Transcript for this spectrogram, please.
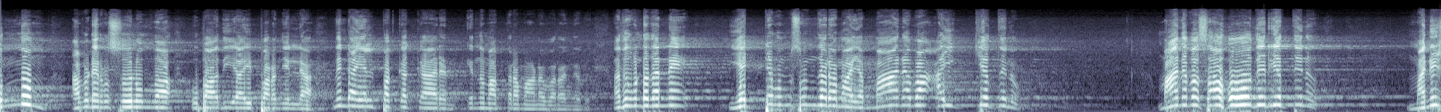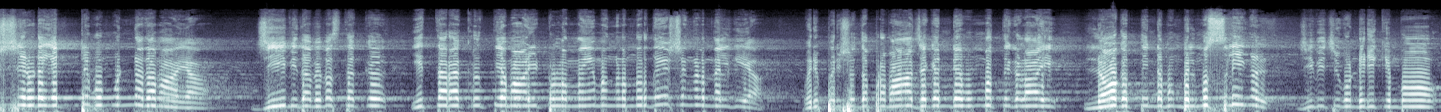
ഒന്നും അവിടെ റസൂലുള്ള ഉപാധിയായി പറഞ്ഞില്ല. നിന്റെ അയൽപ്പക്കക്കാരൻ എന്ന് മാത്രമാണ് പറഞ്ഞത്. അതുകൊണ്ട് തന്നെ ഏറ്റവും സുന്ദരമായ മാനവ ഐക്യത്തിനും മാനവ സാഹോദര്യത്തിന് മനുഷ്യരുടെ ഏറ്റവും ഉന്നതമായ ജീവിത വ്യവസ്ഥക്ക് ഇത്ര കൃത്യമായിട്ടുള്ള നിയമങ്ങളും നിർദ്ദേശങ്ങളും നൽകിയ ഒരു പരിശുദ്ധ പ്രവാചകന്റെ ഉമ്മത്തുകളായി ലോകത്തിന്റെ മുമ്പിൽ മുസ്ലിങ്ങൾ ജീവിച്ചു കൊണ്ടിരിക്കുമ്പോ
